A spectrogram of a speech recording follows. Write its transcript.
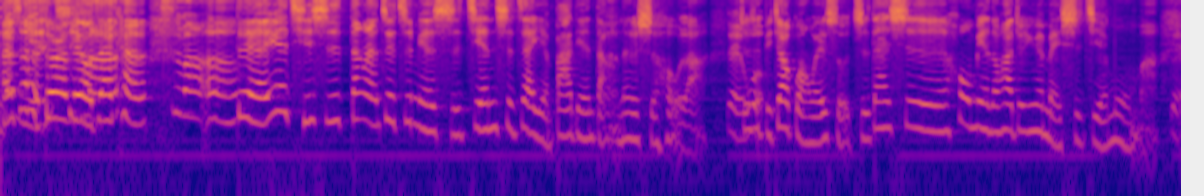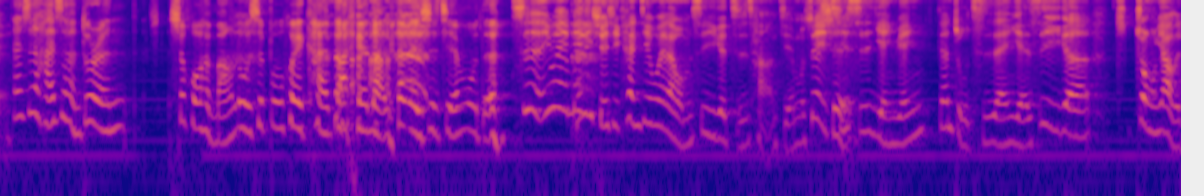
还是很多人没有在看，是吗？嗯，对，因为其实当然最知名的时间是在演八点档那个时候啦，对，就是比较广为所知。但是后面的话，就因为美食节目嘛，对，但是还是很多人。生活很忙碌，是不会看八点档看美食节目的。是因为魅力学习看见未来，我们是一个职场节目，所以其实演员跟主持人也是一个重要的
